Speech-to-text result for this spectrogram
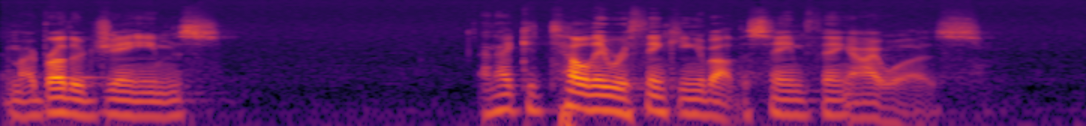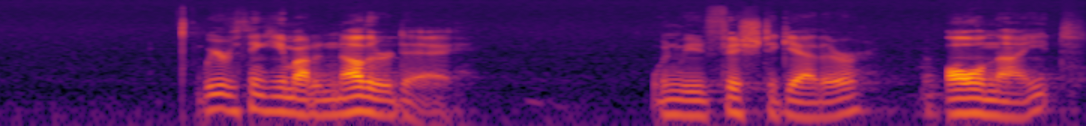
and my brother James, and I could tell they were thinking about the same thing I was. We were thinking about another day when we'd fished together all night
